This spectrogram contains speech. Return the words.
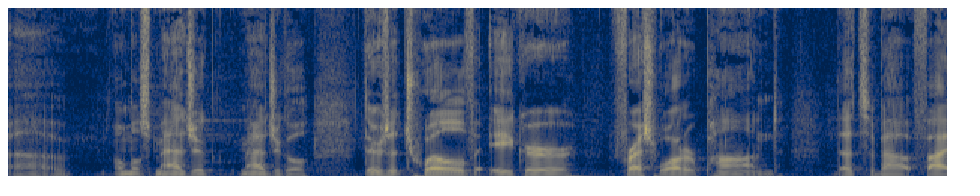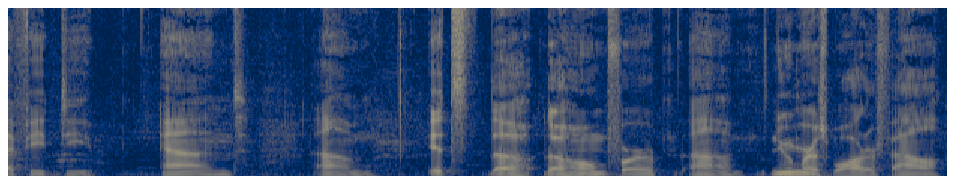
uh, almost magic magical. There's a 12 acre freshwater pond that's about five feet deep, and um, it's the the home for um, numerous waterfowl,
